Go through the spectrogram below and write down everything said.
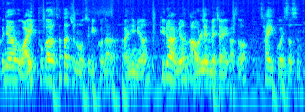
그냥 와이프가 사다 준 옷을 입거나 아니면 필요하면 아울렛 매장에 가서 사 입고 했었습니다.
